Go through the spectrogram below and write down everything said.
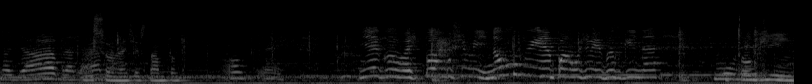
No dobra, dobra. Wysunę cię stamtąd. Jego weź, pomóż mi. No mówiłem, pomóż mi, bo zginę. To Mówię. gin.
